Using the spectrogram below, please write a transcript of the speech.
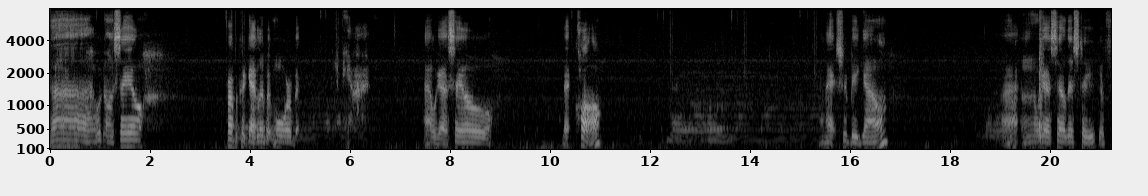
Uh, we're going to sell Probably could have got a little bit more, but be. Now we gotta sell that claw. And that should be gone. Alright, and we gotta sell this too, because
